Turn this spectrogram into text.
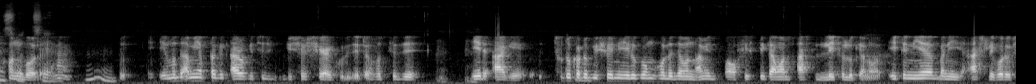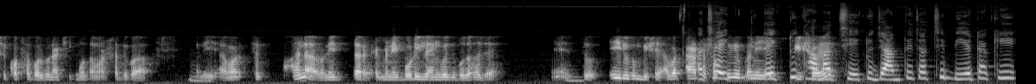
এখন বলে হ্যাঁ। এর মধ্যে আমি আপনাকে আরও কিছু বিষয় শেয়ার করি যেটা হচ্ছে যে এর আগে ছোটখাটো বিষয় নিয়ে এরকম হলে যেমন আমি অফিস থেকে আমার লেট হলো কেন? এটা নিয়ে মানে আসলে পরে সে কথা বলবে না ঠিক মতো আমার সাথে বা মানে আমার হয় না? মানে তার মানে বডি ল্যাঙ্গুয়েজ বোঝা যায়। তো এইরকম বিষয়। আবার আরেকটা আচ্ছা সব মানে একটু থামাচ্ছি একটু জানতে চাচ্ছি বিয়েটা কি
